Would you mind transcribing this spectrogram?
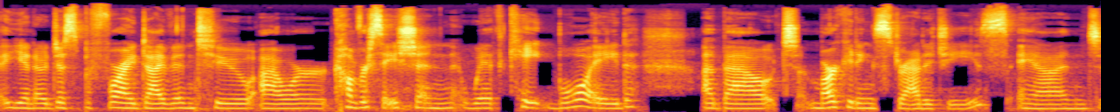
you know, just before I dive into our conversation with Kate Boyd about marketing strategies and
